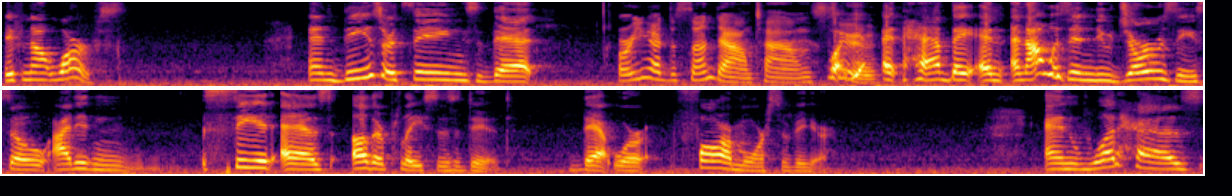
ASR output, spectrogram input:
if not worse. And these are things that Or you had the sundown towns too. well, yeah, have they and, and I was in New Jersey, so I didn't see it as other places did that were far more severe. And what has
